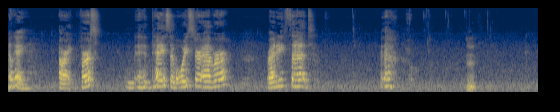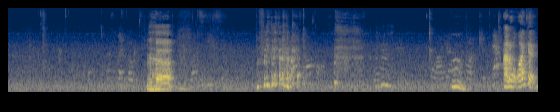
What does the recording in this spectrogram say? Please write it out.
Okay. All right. First taste of oyster ever. Ready, set. Mm. Mm. I don't like it.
